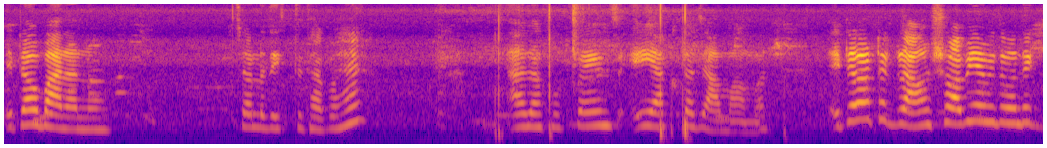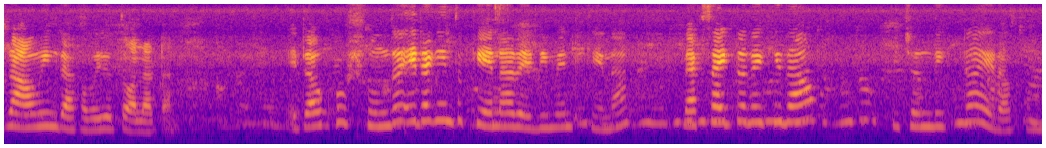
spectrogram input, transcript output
এটাও বানানো। চলো দেখতে থাকো হ্যাঁ? আর দেখো ফ্রেন্ডস এই একটা জামা আমার। এটাও একটা গ্রাউন্ড সবই আমি তোমাদের গ্রাউন্ড দেখাবো এই যে তলাটা। এটাও খুব সুন্দর। এটা কিন্তু কেনা রেডিমেড কেনা। ব্যাক সাইডটা দেখি দাও। পিছন দিকটা এরকম।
